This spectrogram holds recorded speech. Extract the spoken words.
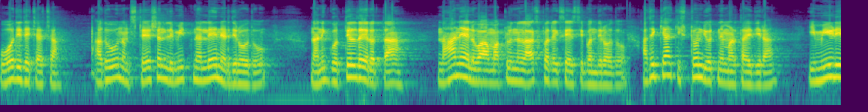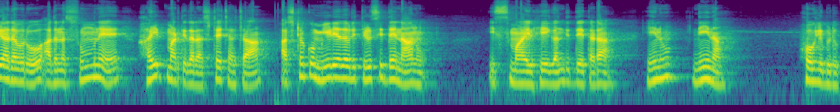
ಓದಿದೆ ಚಾಚಾ. ಅದು ನಮ್ಮ ಸ್ಟೇಷನ್ ಲಿಮಿಟ್ನಲ್ಲೇ ನಡೆದಿರೋದು. ನನಗೆ ಗೊತ್ತಿಲ್ಲದೆ ಇರುತ್ತಾ? ನಾನೇ ಅಲ್ವಾ ಮಕ್ಕಳನ್ನೆಲ್ಲ ಆಸ್ಪತ್ರೆಗೆ ಸೇರಿಸಿ ಬಂದಿರೋದು? ಅದಕ್ಕೆ ಯಾಕೆ ಇಷ್ಟೊಂದು ಯೋಚನೆ ಮಾಡ್ತಾ ಇದ್ದೀರಾ? ಈ ಮೀಡಿಯಾದವರು ಅದನ್ನು ಸುಮ್ಮನೆ ಹೈಪ್ ಮಾಡ್ತಿದ್ದಾರೆ ಅಷ್ಟೇ ಚಾಚಾ. ಅಷ್ಟಕ್ಕೂ ಮೀಡಿಯಾದವ್ರಿಗೆ ತಿಳಿಸಿದ್ದೆ ನಾನು. ಇಸ್ಮಾಯಿಲ್ ಹೀಗಂದಿದ್ದೆ ತಡ. ಏನು? ನೀನಾ? ಹೋಗಲಿ ಬಿಡು.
